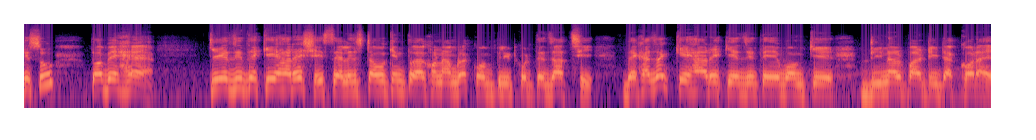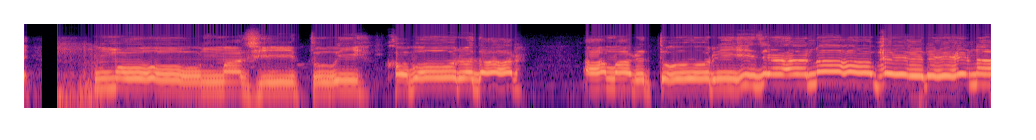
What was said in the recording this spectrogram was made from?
কিছু। তবে হ্যাঁ কে জিতে কে হারে সেই চ্যালেঞ্জটাও কিন্তু এখন আমরা কমপ্লিট করতে যাচ্ছি। দেখা যাক কে হারে, কে জিতে এবং কে ডিনার পার্টিটা করায়। মন মাঝি, তুই খবরদার, আমার তোরি যেন ভেরে না।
